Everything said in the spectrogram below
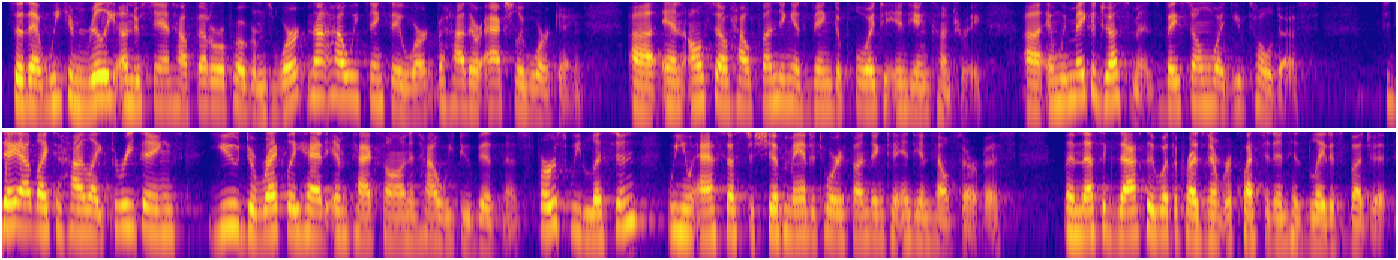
so that we can really understand how federal programs work, not how we think they work, but how they're actually working, uh, and also how funding is being deployed to Indian country. Uh, and we make adjustments based on what you've told us. Today, I'd like to highlight three things you directly had impacts on and how we do business. First, we listen when you asked us to shift mandatory funding to Indian Health Service. And that's exactly what the president requested in his latest budget,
